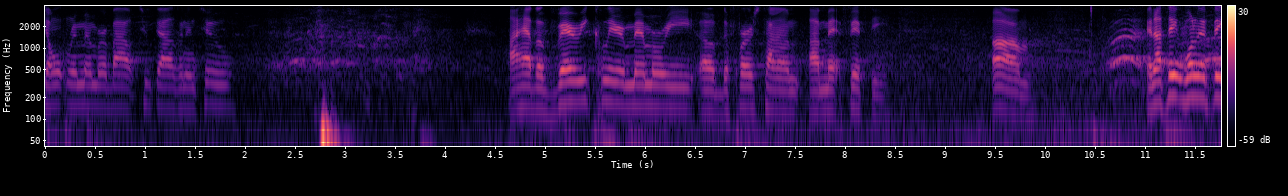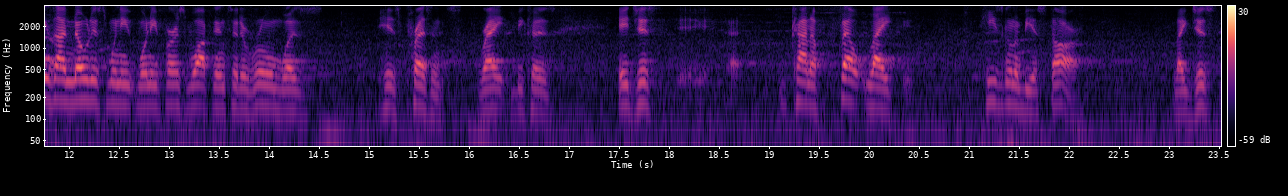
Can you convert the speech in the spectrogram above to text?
don't remember about 2002, I have a very clear memory of the first time I met 50. Um, and I think one of the things I noticed when he when he first walked into the room was his presence, right? Because it just eh, kind of felt like he's gonna be a star. Like just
